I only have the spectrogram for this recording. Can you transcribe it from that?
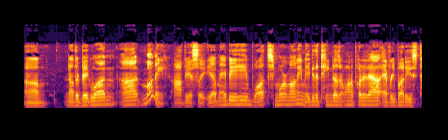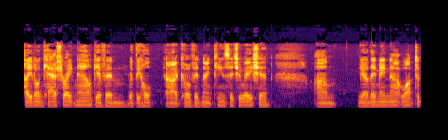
Um, Another big one, uh, money. Obviously, you know, maybe he wants more money. Maybe the team doesn't want to put it out. Everybody's tight on cash right now, given with the whole uh, COVID nineteen situation. Um, you know, they may not want to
